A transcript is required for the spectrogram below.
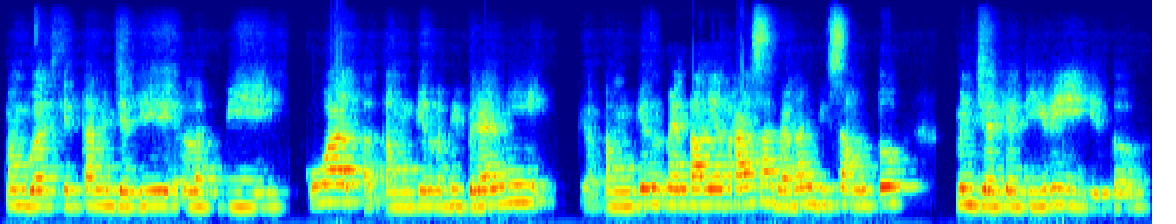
membuat kita menjadi lebih kuat atau mungkin lebih berani atau mungkin mentalnya terasa bahkan bisa untuk menjaga diri gitu.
